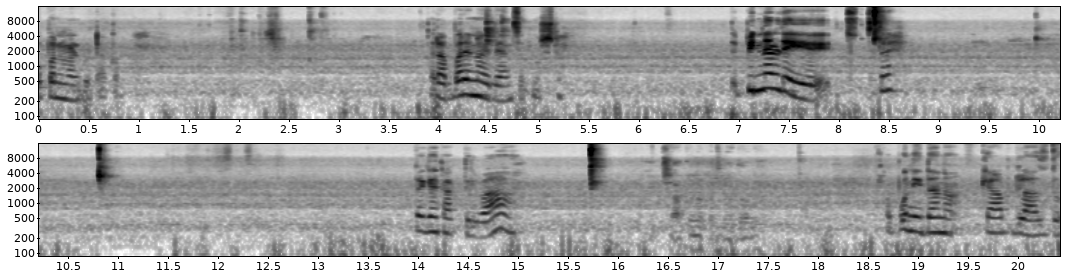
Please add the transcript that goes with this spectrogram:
ಓಪನ್ ಮಾಡಿಬಿಟ್ಟು ಹಾಕಪ್ಪ ರಬ್ಬರ್ ಏನೋ ಇದೆ ಅನ್ಸುತ್ತೆ ಮೋಸ್ಟ್ಲಿ. ಪಿನ್ನಲ್ಲಿ ಚಿತ್ರೆ. ತೆಗಿಯೋಕ್ಕಾಗ್ತಿಲ್ವಾ ಅಪ್ಪು ನಿಧಾನ, ಕ್ಯಾಪ್ ಗ್ಲಾಸ್ದು.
